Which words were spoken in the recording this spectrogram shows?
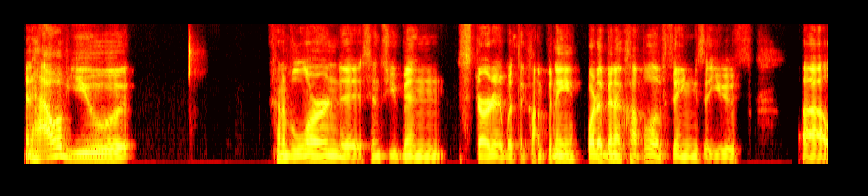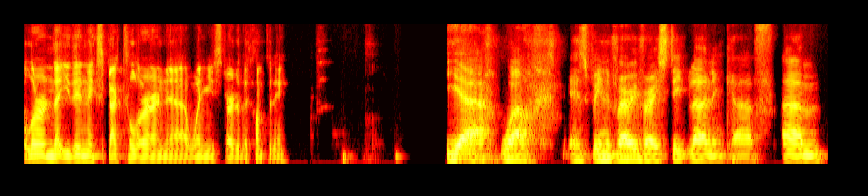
And how have you kind of learned since you've been started with the company? What have been a couple of things that you've uh, learned that you didn't expect to learn uh, when you started the company? Yeah, well, it's been a very, very steep learning curve. Um,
